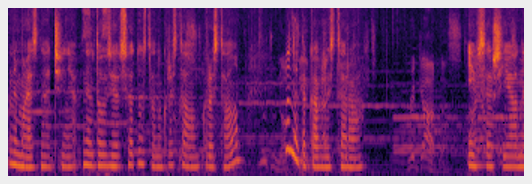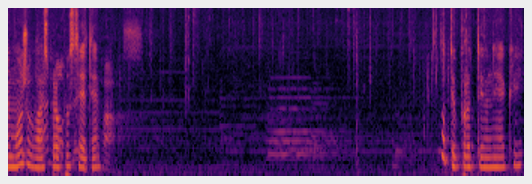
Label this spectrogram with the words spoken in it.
Немає значення. Невдовзі я все одно стану кристалом. Кристалом? Ви не така вже стара. І все ж я не можу вас пропустити. Ну, ти противний який.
